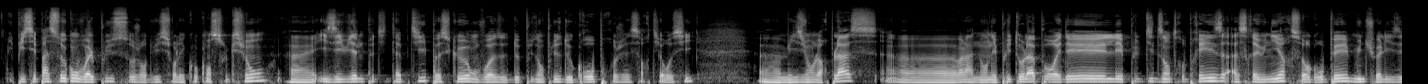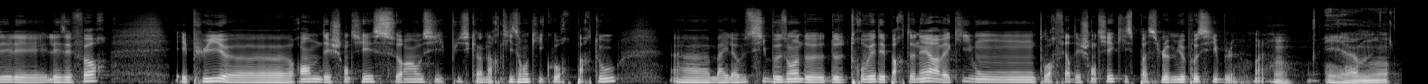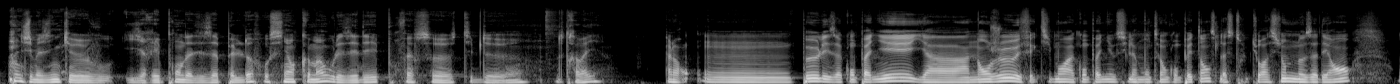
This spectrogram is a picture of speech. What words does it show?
Et puis c'est pas ceux qu'on voit le plus aujourd'hui sur l'éco-construction. Euh, ils y viennent petit à petit parce qu'on voit de plus en plus de gros projets sortir aussi. Euh, mais ils y ont leur place. Euh, voilà, nous on est plutôt là pour aider les plus petites entreprises à se réunir, se regrouper, mutualiser les, efforts et puis rendre des chantiers sereins aussi, puisqu'un artisan qui court partout, euh, bah, il a aussi besoin de, trouver des partenaires avec qui vont pouvoir faire des chantiers qui se passent le mieux possible. Hum. Et euh, j'imagine que vous, ils répondent à des appels d'offres aussi en commun, vous les aidez pour faire ce type de, travail? Alors, on peut les accompagner. Il y a un enjeu, effectivement, à accompagner aussi la montée en compétences, la structuration de nos adhérents.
